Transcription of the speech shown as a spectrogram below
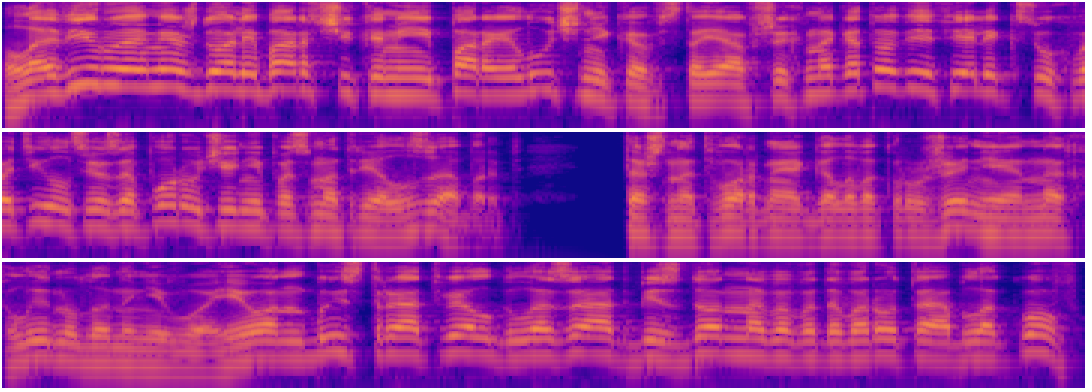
Лавируя между алибарщиками и парой лучников, стоявших наготове, Феликс ухватился за поручень и посмотрел за борт. Тошнотворное головокружение нахлынуло на него, и он быстро отвел глаза от бездонного водоворота облаков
